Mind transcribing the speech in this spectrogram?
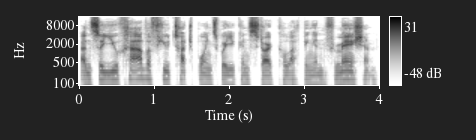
And so you have a few touch points where you can start collecting information.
